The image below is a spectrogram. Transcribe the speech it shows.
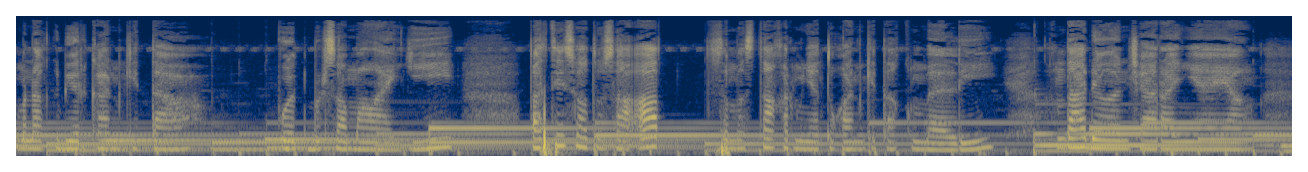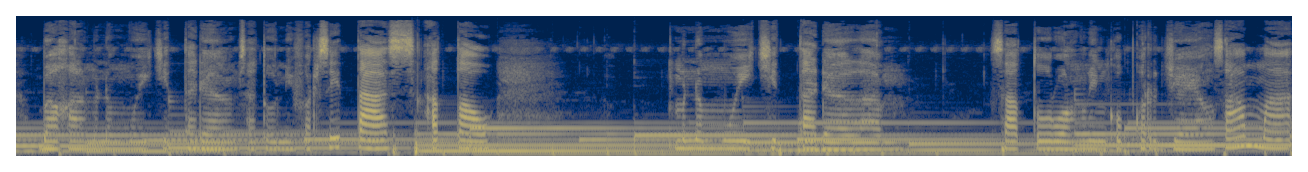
menakdirkan kita buat bersama lagi pasti suatu saat semesta akan menyatukan kita kembali entah dengan caranya yang bakal menemui kita dalam satu universitas atau menemui kita dalam satu ruang lingkup kerja yang sama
